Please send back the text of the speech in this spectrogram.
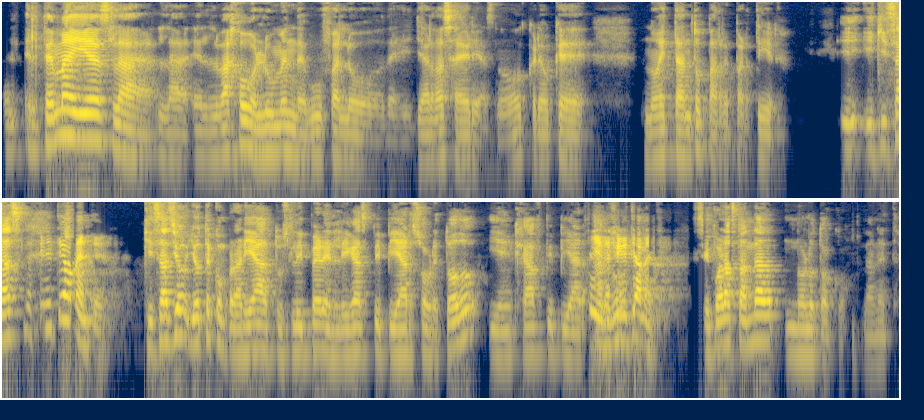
El, el tema ahí es la, la- el bajo volumen de Búfalo de yardas aéreas, ¿no? Creo que no hay tanto para repartir. Y, y quizás, Definitivamente. quizás yo, yo te compraría a tu sleeper en ligas PPR sobre todo y en half PPR. Sí, algo. definitivamente. Si fuera estándar, no lo toco, la neta.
